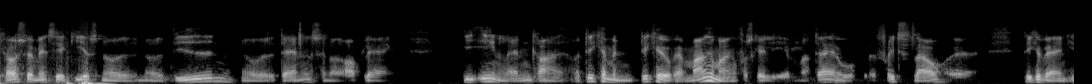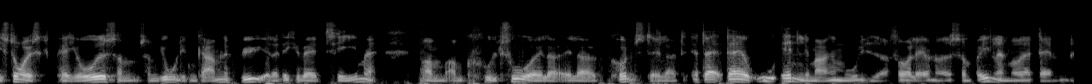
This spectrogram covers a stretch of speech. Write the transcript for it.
kan også være med til at give os noget, noget viden, noget dannelse, noget oplæring i en eller anden grad. Og det kan, man, det kan jo være mange, mange forskellige emner. Der er jo frit slag, øh, det kan være en historisk periode, som, som jul i den gamle by, eller det kan være et tema om, om kultur eller, eller kunst. Eller, der, der er jo uendelig mange muligheder for at lave noget, som på en eller anden måde er dannende.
